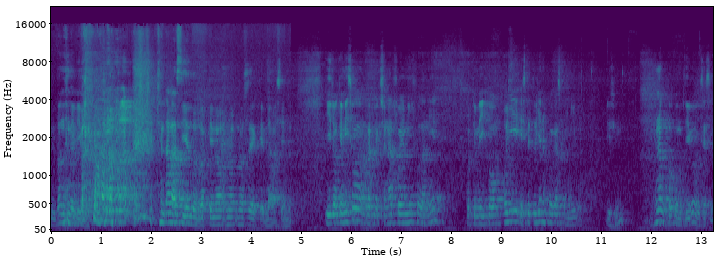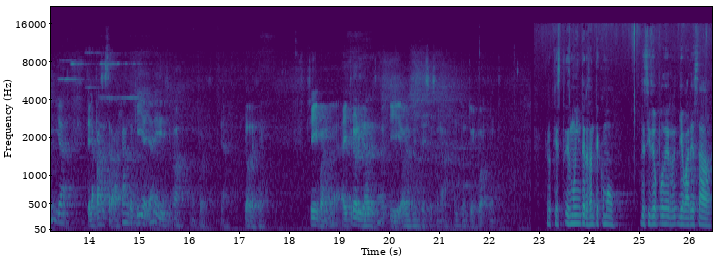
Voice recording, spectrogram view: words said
¿de dónde me vio? ¿Qué andaba haciendo? Porque no, no, no, sé qué andaba haciendo. Y lo que me hizo reflexionar fue mi hijo Daniel, porque me dijo, oye, este, tú ya no juegas conmigo. Y dije, yo no juego contigo. Y dice, sí, ya, te la pasas trabajando aquí y allá. Y dije, ah, no, pues ya, lo dejé. Sí, bueno, hay prioridades y obviamente ese es un punto importante. Creo que es, muy interesante cómo decidió poder llevar esa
